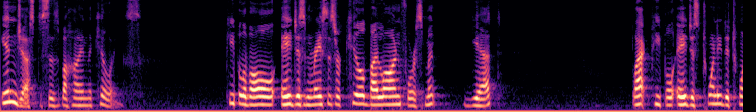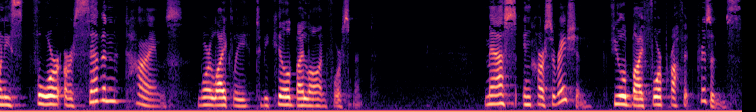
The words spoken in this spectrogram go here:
injustices behind the killings. People of all ages and races are killed by law enforcement, yet black people ages 20 to 24 are seven times more likely to be killed by law enforcement. Mass incarceration, fueled by for profit prisons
